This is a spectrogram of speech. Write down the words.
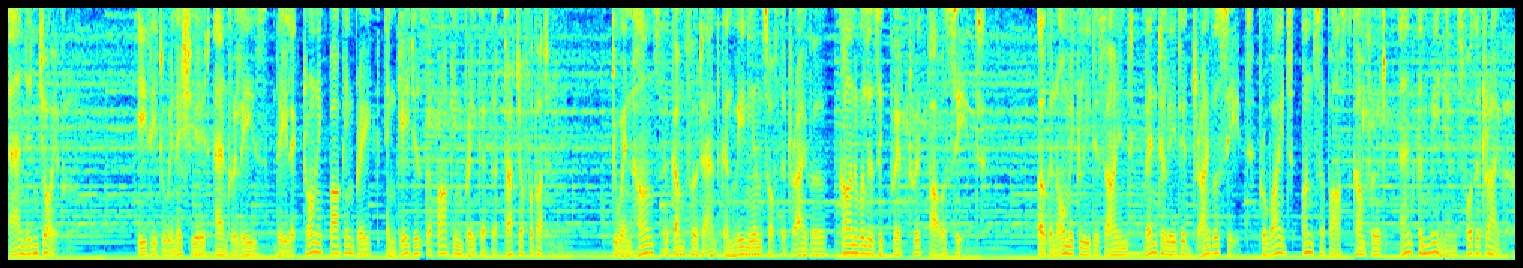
and enjoyable. Easy to initiate and release, the electronic parking brake engages the parking brake at the touch of a button. To enhance the comfort and convenience of the driver, Carnival is equipped with power seat. Ergonomically designed, ventilated driver seat provides unsurpassed comfort and convenience for the driver.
